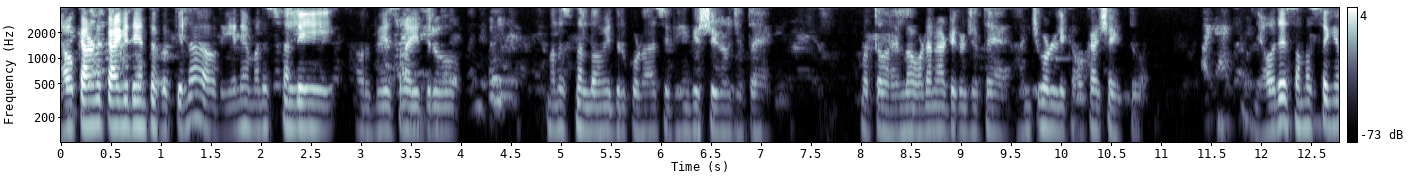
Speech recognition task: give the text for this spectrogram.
ಯಾವ ಕಾರಣಕ್ಕಾಗಿದೆ ಅಂತ ಗೊತ್ತಿಲ್ಲ. ಅವ್ರು ಏನೇ ಮನಸ್ಸಿನಲ್ಲಿ ಅವ್ರ ಬೇಸರ ಇದ್ರು, ಮನಸ್ಸಿನಲ್ಲಿ ನೋವಿದ್ರು ಕೂಡ ಸಿದ್ಧಗಂಗೆ ಶ್ರೀಗಳ ಜೊತೆ ಮತ್ತು ಅವರೆಲ್ಲ ಒಡನಾಟಗಳ ಜೊತೆ ಹಂಚಿಕೊಳ್ಳಲಿಕ್ಕೆ ಅವಕಾಶ ಇತ್ತು. ಯಾವುದೇ ಸಮಸ್ಯೆಗೆ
